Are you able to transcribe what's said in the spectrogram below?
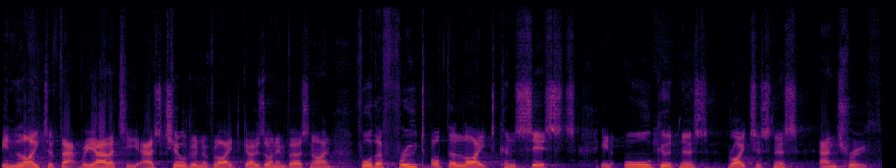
in light of that reality as children of light, goes on in verse 9. For the fruit of the light consists in all goodness, righteousness, and truth.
